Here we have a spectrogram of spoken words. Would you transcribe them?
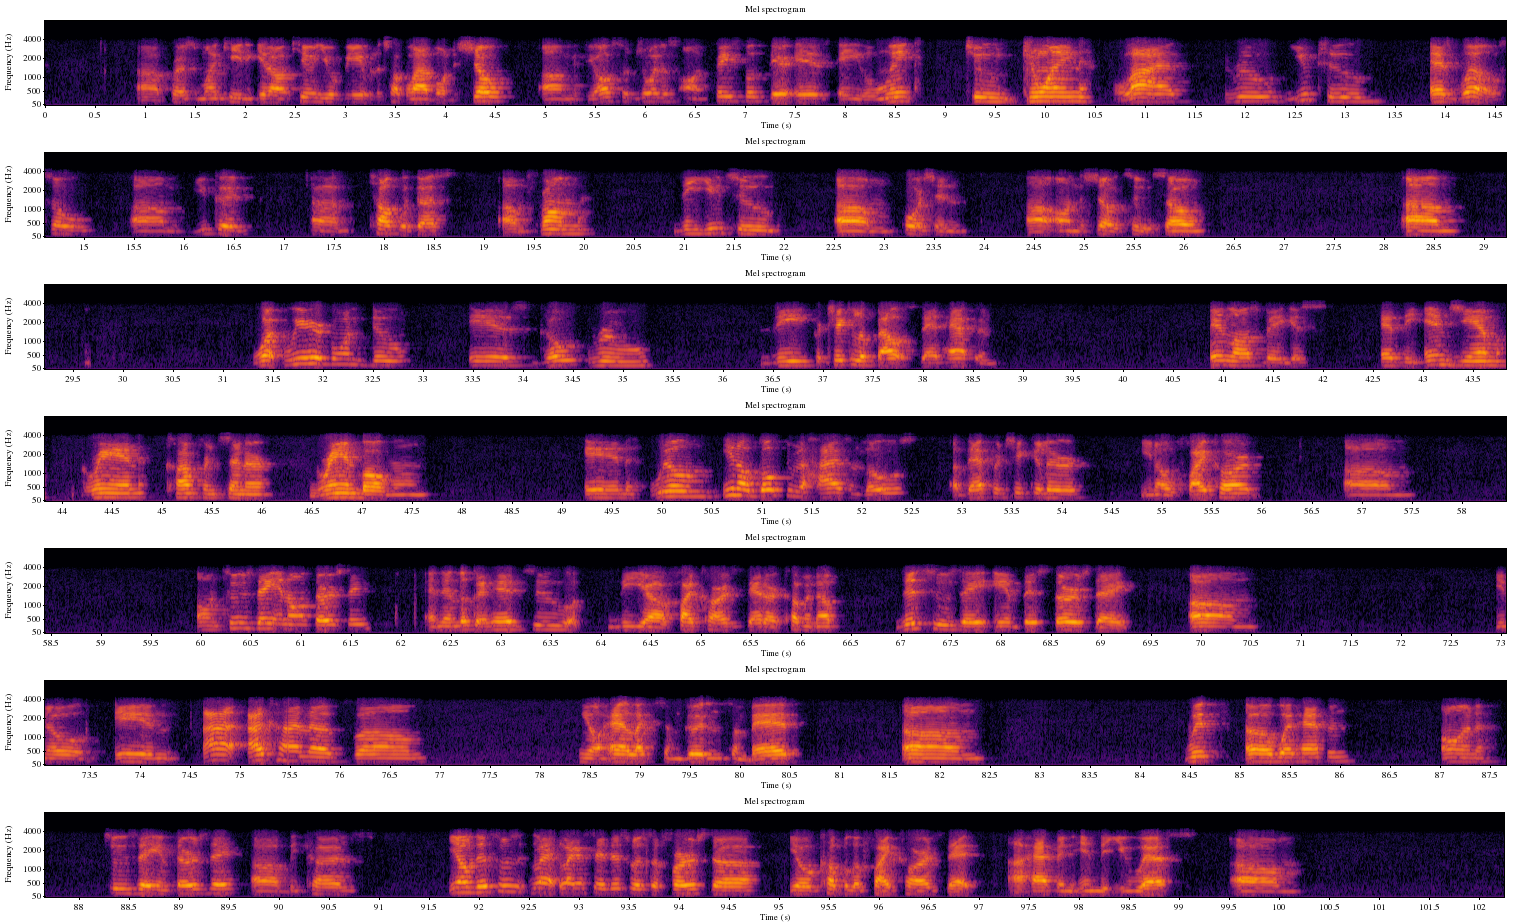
Uh, press one key to get on queue, and you'll be able to talk live on the show. Um, if you also join us on Facebook, there is a link to join live through YouTube as well. So um, you could um, talk with us um, from the YouTube um, portion uh, on the show too. So um, what we're going to do is go through the particular bouts that happened in Las Vegas at the MGM Grand Conference Center Grand Ballroom. And we'll, you know, go through the highs and lows of that particular, you know, fight card. Um, on Tuesday and on Thursday, and then look ahead to the uh, fight cards that are coming up this Tuesday and this Thursday. Um, you know, and I I kind of um, you know had like some good and some bad um, with uh, what happened on Tuesday and Thursday uh, because you know, this was like like I said, this was the first uh, you know couple of fight cards that uh, happened in the U.S. Um,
